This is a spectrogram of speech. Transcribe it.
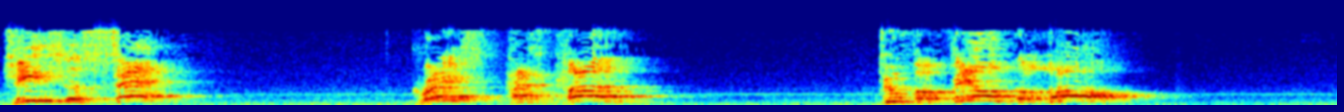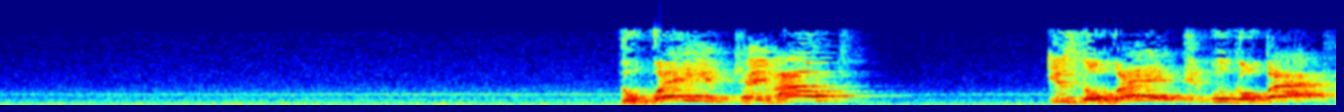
Jesus said, Grace has come to fulfill the law. The way it came out is the way it will go back.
